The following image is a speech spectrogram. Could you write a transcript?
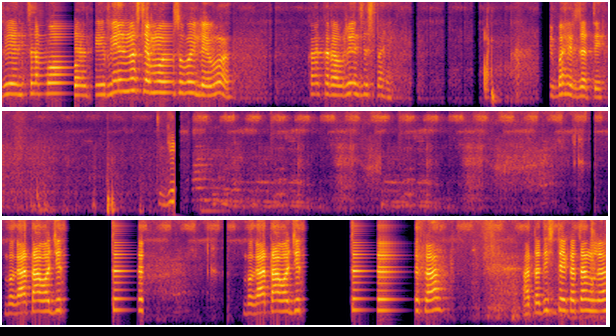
रेंजचा रेंज नसल्यामुळे असं होईलय व. काय करावं? रेंजच नाही. बाहेर जाते. बघा आता आवाज येत बघा आता आवाज येत का? आता दिसतंय का चांगलं?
